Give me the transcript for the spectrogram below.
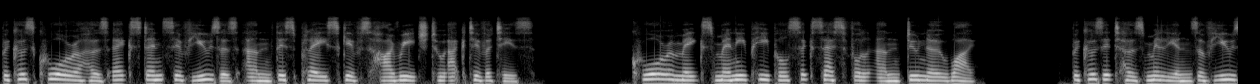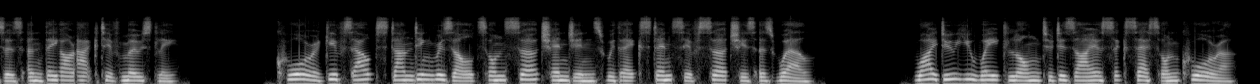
Because Quora has extensive users and this place gives high reach to activities. Quora makes many people successful and do know why. Because it has millions of users and they are active mostly. Quora gives outstanding results on search engines with extensive searches as well. Why do you wait long to desire success on Quora?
